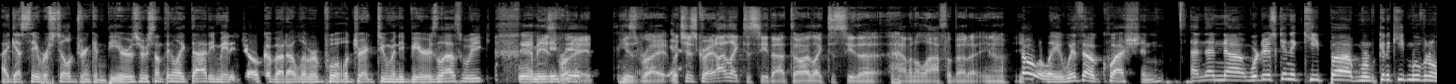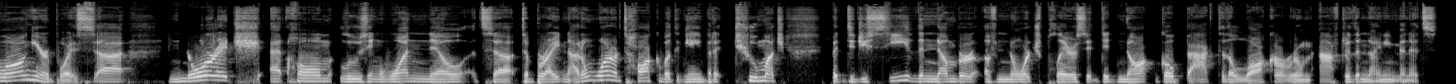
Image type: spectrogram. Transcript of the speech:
I guess they were still drinking beers or something like that. He made a joke about how Liverpool drank too many beers last week. Yeah, and he's He did. right. He's right, which is great. I like to see that though. I like to see the having a laugh about it. You know, Totally, without question. And then uh, we're just gonna keep uh, we're gonna keep moving along here, boys. Uh, Norwich at home losing one 0 to to Brighton. I don't want to talk about the game, but it, too much. But did you see the number of Norwich players that did not go back to the locker room after the ninety minutes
